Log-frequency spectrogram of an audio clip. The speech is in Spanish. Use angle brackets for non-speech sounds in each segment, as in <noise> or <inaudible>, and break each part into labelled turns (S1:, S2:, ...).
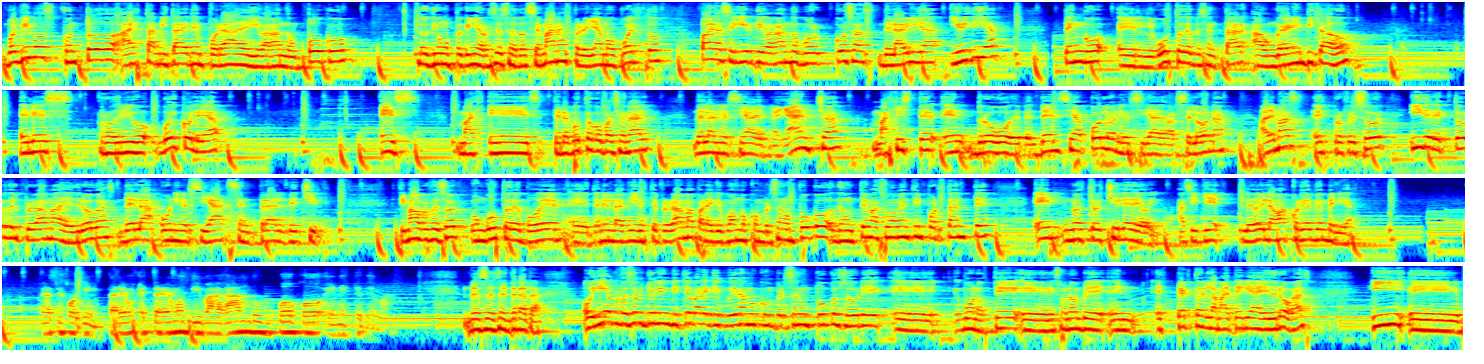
S1: Volvimos con todo a esta mitad de temporada de divagando un poco. Nos dimos un pequeño receso de dos semanas, pero ya hemos vuelto para seguir divagando por cosas de la vida. Y hoy día tengo el gusto de presentar a un gran invitado. Él es Rodrigo Goicolea. Es, es terapeuta ocupacional de la Universidad de Playa Ancha, magíster en drogodependencia por la Universidad de Barcelona. Además, es profesor y director del programa de drogas de la Universidad Central de Chile. Estimado profesor, un gusto de poder eh, tenerlo aquí en este programa para que podamos conversar un poco de un tema sumamente importante en nuestro Chile de hoy. Así que le doy la más cordial bienvenida.
S2: Gracias Joaquín, estaremos, estaremos divagando un poco en este tema
S1: de eso se trata. Hoy día, profesor, yo le invité para que pudiéramos conversar un poco sobre, eh, bueno, usted eh, es un hombre experto en la materia de drogas y eh,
